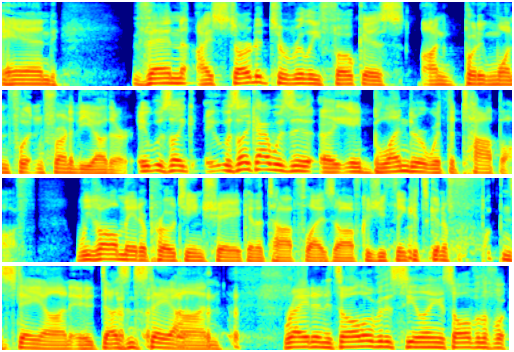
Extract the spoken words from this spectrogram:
And then I started to really focus on putting one foot in front of the other. It was like it was like I was a, a blender with the top off. We've all made a protein shake and the top flies off because you think it's going to fucking stay on and it doesn't stay on, right? And it's all over the ceiling, it's all over the floor.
